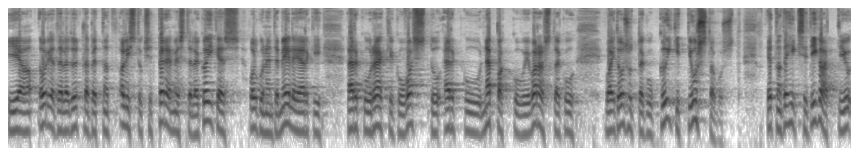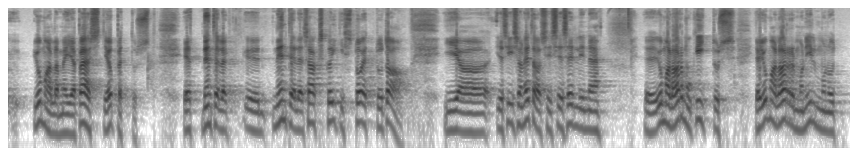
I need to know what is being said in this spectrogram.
ja orjadele ta ütleb, et nad alistuksid peremeestele kõiges, olgu nende meele järgi. ärgu rääkigu vastu, ärgu näpaku või varastagu, vaid osutagu kõigiti ustavust. et nad ehiksid igati Jumala meie päästja õpetust, et nendele, nendele saaks kõigist toetuda. ja, ja siis on edasi see selline Jumala armukiitus ja Jumala arm on ilmunud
